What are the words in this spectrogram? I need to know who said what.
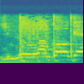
Speaker 1: You know I'm gonna get.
